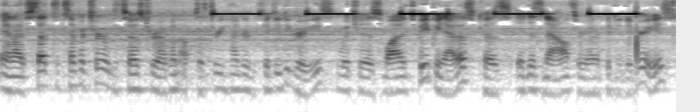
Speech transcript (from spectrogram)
And I've set the temperature of the toaster oven up to 350 degrees, which is why it's beeping at us because it is now 350 degrees.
